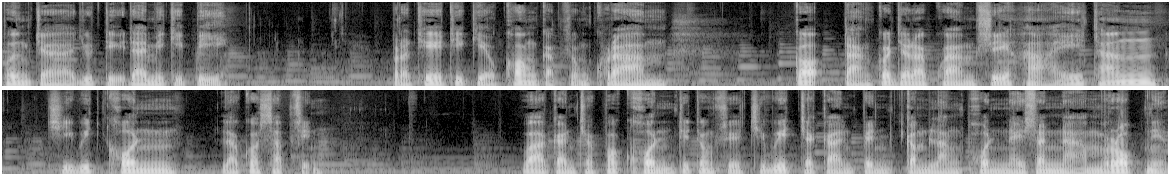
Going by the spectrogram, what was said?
เพิ่งจะยุติได้ไม่กี่ปี ประเทศที่เกี่ยวข้องกับสงคราม ก็ต่างก็จะรับความเสียหายทั้งชีวิตคนแล้วก็ทรัพย์สิน ว่ากันเฉพาะคนที่ต้องเสียชีวิตจากการเป็นกำลังพลในสนามรบเนี่ย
